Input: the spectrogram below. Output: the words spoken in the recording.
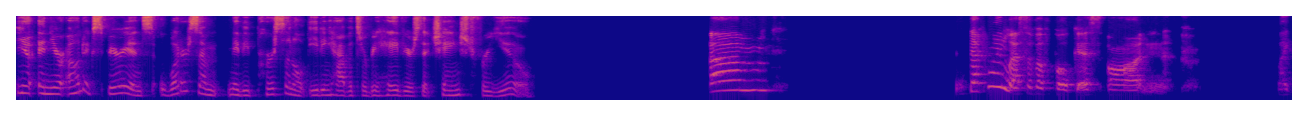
You know, in your own experience, what are some maybe personal eating habits or behaviors that changed for you? Um, definitely less of a focus on like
